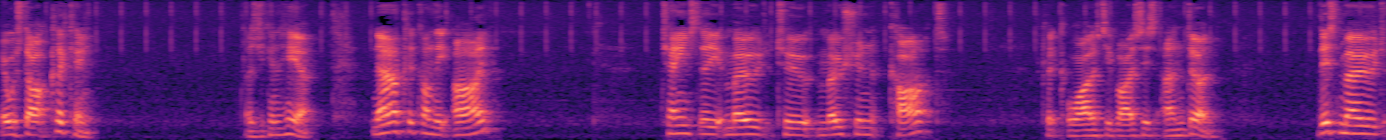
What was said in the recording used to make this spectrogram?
It will start clicking, as you can hear. Now click on the eye, change the mode to motion cart, click wireless devices and done. This mode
